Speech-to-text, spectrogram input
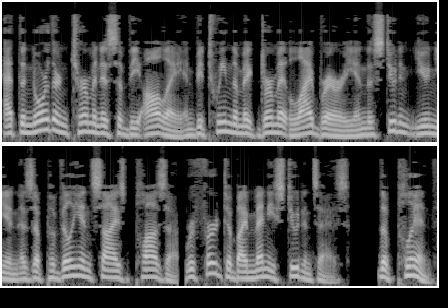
At the northern terminus of the alley and between the McDermott Library and the Student Union is a pavilion-sized plaza, referred to by many students as the plinth.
